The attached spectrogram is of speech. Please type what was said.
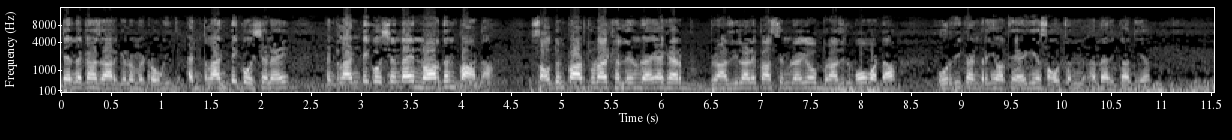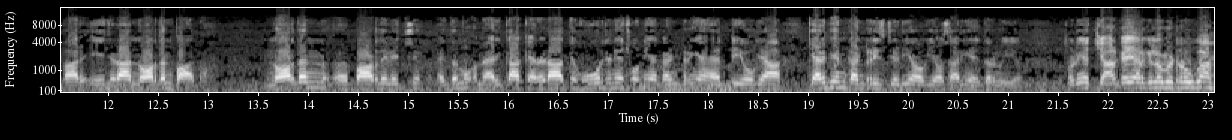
3000 ਕਿਲੋਮੀਟਰ ਹੋਗੀ ਐਟਲਾਂਟਿਕ ਓਸ਼ਨ ਹੈ ਐਟਲਾਂਟਿਕ ਓਸ਼ਨ ਦਾ ਇਹ ਨਾਰਥਰਨ ਪਾਰਟ ਆ। ਸਾਊਥਰਨ ਪਾਰਟ ਥੋੜਾ ਥੱਲੇ ਨੂੰ ਰਹਿ ਗਿਆ। ਖੈਰ ਬ੍ਰਾਜ਼ੀਲ ਵਾਲੇ ਪਾਸੇ ਨੂੰ ਰਹਿ ਗਿਆ। ਉਹ ਬ੍ਰਾਜ਼ੀਲ ਬਹੁਤ ਵੱਡਾ। ਹੋਰ ਵੀ ਕੰਟਰੀਆਂ ਉੱਥੇ ਹੈਗੀਆਂ ਸਾਊਥਰਨ ਅਮਰੀਕਾ ਦੀਆਂ। ਪਰ ਇਹ ਜਿਹੜਾ ਨਾਰਥਰਨ ਪਾਰਟ ਆ। ਨਾਰਥਰਨ ਪਾਰਟ ਦੇ ਵਿੱਚ ਇਧਰ ਨੂੰ ਅਮਰੀਕਾ ਕੈਨੇਡਾ ਤੇ ਹੋਰ ਜਿਹੜੀਆਂ ਛੋਟੀਆਂ ਕੰਟਰੀਆਂ ਹੈਤੀ ਹੋ ਗਿਆ ਕੈਰੀਬੀਅਨ ਕੰਟਰੀਜ਼ ਜਿਹੜੀਆਂ ਹੋ ਗਈਆਂ, ਉਹ ਸਾਰੀਆਂ ਇਧਰ ਨੂੰ ਹੀ ਆ। ਥੋੜੀਆਂ 4000 ਕਿਲੋਮੀਟਰ ਹੋਊਗਾ।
